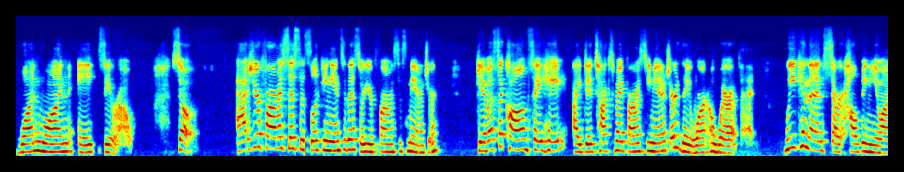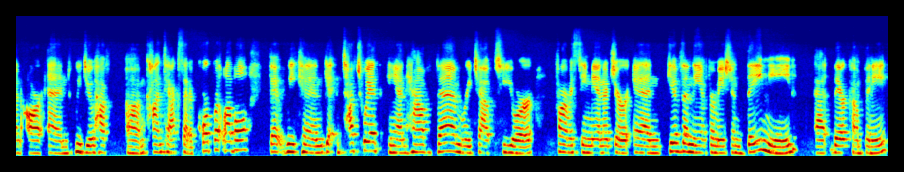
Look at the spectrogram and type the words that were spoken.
1180. So, as your pharmacist is looking into this or your pharmacist manager, give us a call and say, Hey, I did talk to my pharmacy manager. They weren't aware of it. We can then start helping you on our end. We do have um, contacts at a corporate level that we can get in touch with and have them reach out to your pharmacy manager and give them the information they need at their company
